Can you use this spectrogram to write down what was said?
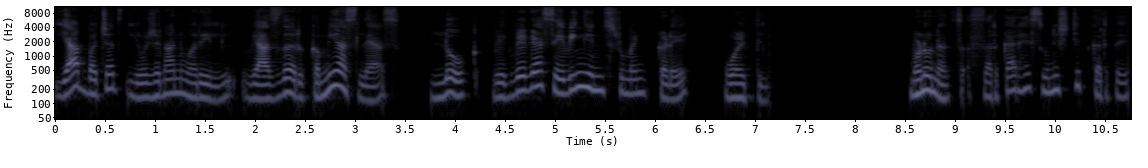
या बचत योजनांवरील व्याजदर कमी असल्यास लोक वेगवेगळ्या सेव्हिंग इन्स्ट्रुमेंटकडे वळतील. म्हणूनच सरकार हे सुनिश्चित करते,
